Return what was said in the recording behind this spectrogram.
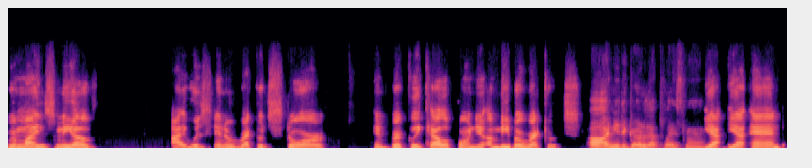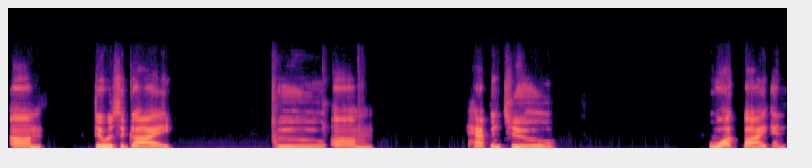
reminds me of I was in a record store in Berkeley, California, Amoeba Records. Oh, I need to go to that place, man. Yeah, yeah. And um there was a guy who um happened to walk by and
